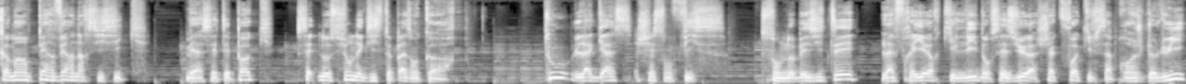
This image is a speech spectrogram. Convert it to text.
comme un pervers narcissique. Mais à cette époque, cette notion n'existe pas encore. Tout l'agace chez son fils. Son obésité, la frayeur qu'il lit dans ses yeux à chaque fois qu'il s'approche de lui,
